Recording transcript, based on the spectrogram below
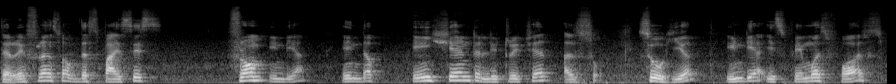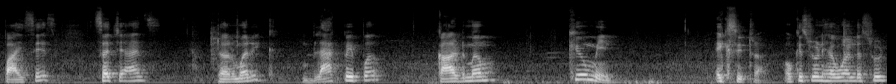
the reference of the spices from India in the ancient literature also. So here India is famous for spices such as turmeric, black pepper, cardamom, cumin, etc. Okay student have you understood?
